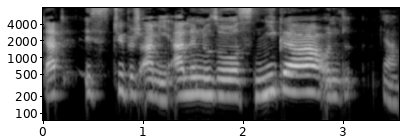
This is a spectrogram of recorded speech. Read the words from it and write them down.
Das ist typisch Ami. Alle nur so Sneaker und ja.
